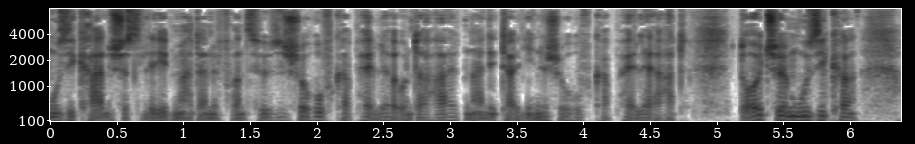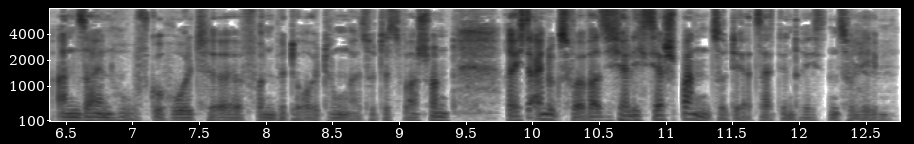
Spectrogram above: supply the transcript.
musikalisches Leben. Er hat eine französische Hofkapelle unterhalten, eine italienische Hofkapelle. Er hat deutsche Musiker an seinen Hof geholt äh, von Bedeutung. Also das war schon recht eindrucksvoll, war sicherlich sehr spannend zu der Zeit in Dresden zu leben.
